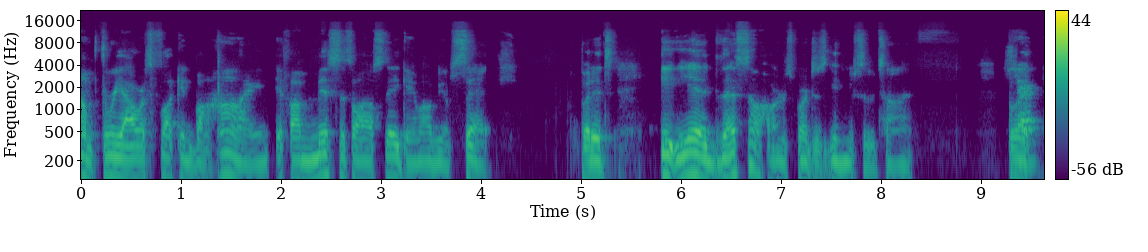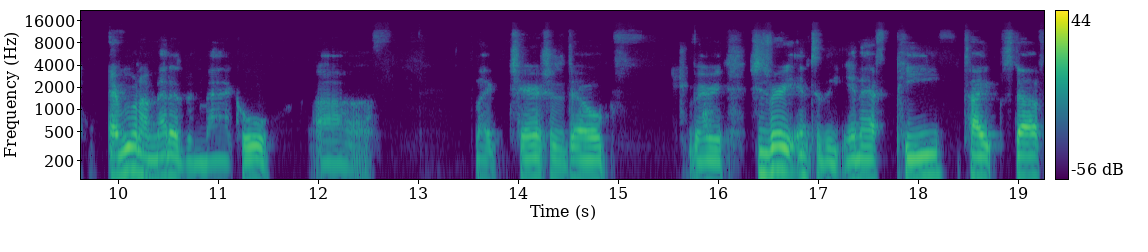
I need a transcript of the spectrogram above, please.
I'm three hours fucking behind. If I miss this Ohio State game, I'll be upset. But it's it, yeah, that's the hardest part, just getting used to the time. But sure. everyone I met has been mad cool. Uh, like Cherish is dope. Very, she's very into the NFP type stuff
